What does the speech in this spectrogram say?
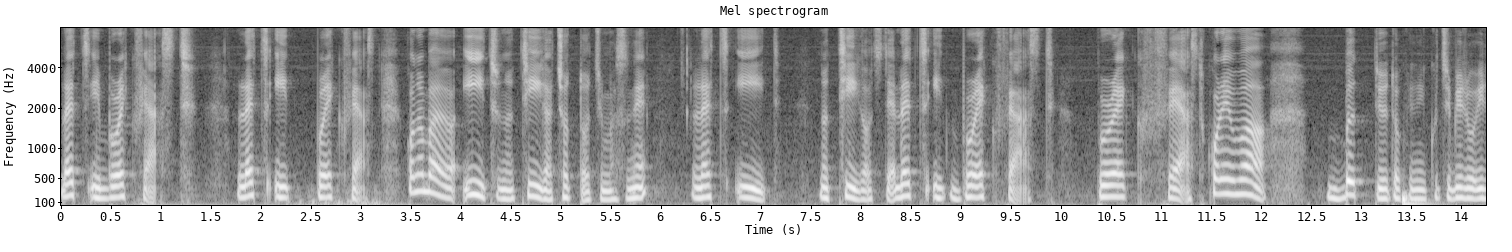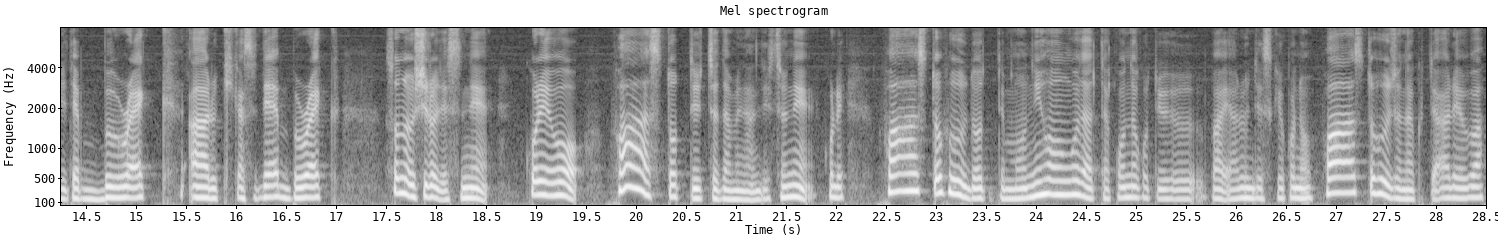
Let's eat breakfast. Let's eat breakfast. この場合は eat の t がちょっと落ちますね。Let's eat の t が落ちて Let's eat breakfast. breakfast. これはブっていう時に唇を入れてブレック R 聞かせてブレックその後ろですねこれをファーストって言っちゃダメなんですよね。これファーストフードってもう日本語だったらこんなこと言う場合あるんですけどこのファーストフードじゃなくてあれは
